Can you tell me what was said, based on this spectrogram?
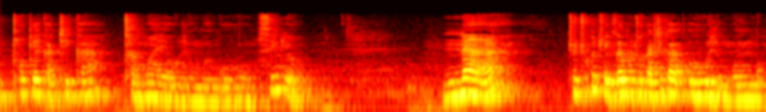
tutoke katika tamaa ya ulimwengu huu, si ndio? Na tuchukue tu example katika ulimwengu,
